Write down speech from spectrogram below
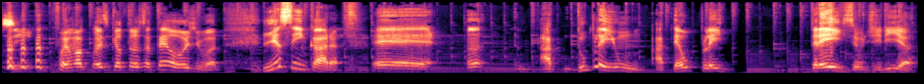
Sim. Foi uma coisa que eu trouxe até hoje, mano. E assim, cara, é. a- do Play 1 até o Play 3, eu diria,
